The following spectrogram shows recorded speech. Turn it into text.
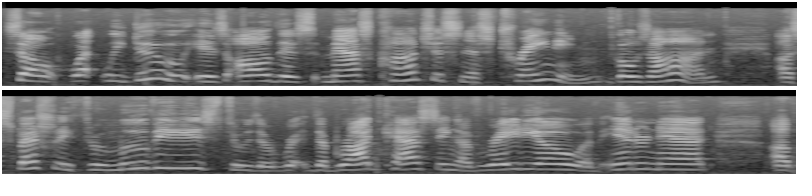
So what we do is all this mass consciousness training goes on, especially through movies, through the, the broadcasting of radio, of internet, of,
